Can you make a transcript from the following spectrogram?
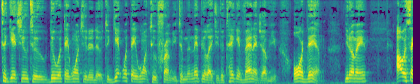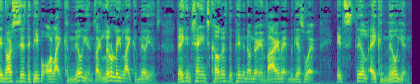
to get you to do what they want you to do, to get what they want to from you, to manipulate you, to take advantage of you or them. You know what I mean? I always say narcissistic people are like chameleons, like literally like chameleons. They can change colors depending on their environment, but guess what? It's still a chameleon.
